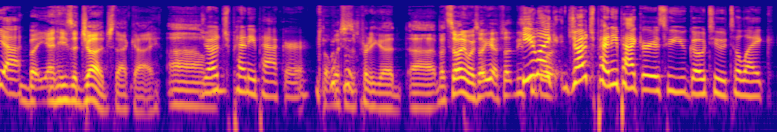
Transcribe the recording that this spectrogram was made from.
yeah. But and he's a judge, that guy. Um, Judge Pennypacker. but which is pretty good. Uh, but so anyway, so yeah, so these He like are- Judge Pennypacker is who you go to to like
